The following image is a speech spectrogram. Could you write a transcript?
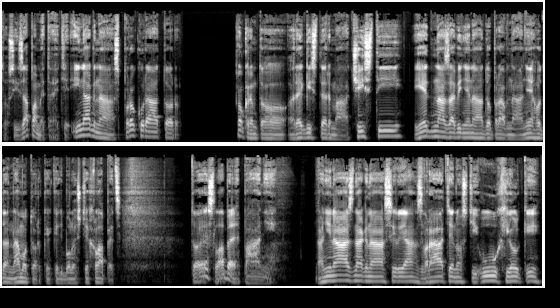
To si zapamätajte, inak nás prokurátor Okrem toho, register má čistý, jedna zavinená dopravná nehoda na motorke, keď bol ešte chlapec. To je slabé, páni. Ani náznak násilia, zvrátenosti, úchylky.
